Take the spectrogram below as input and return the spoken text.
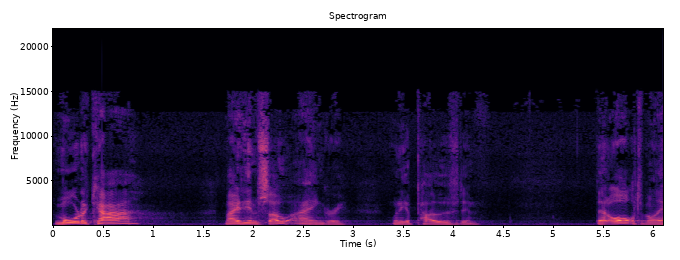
Mordecai made him so angry when he opposed him that ultimately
